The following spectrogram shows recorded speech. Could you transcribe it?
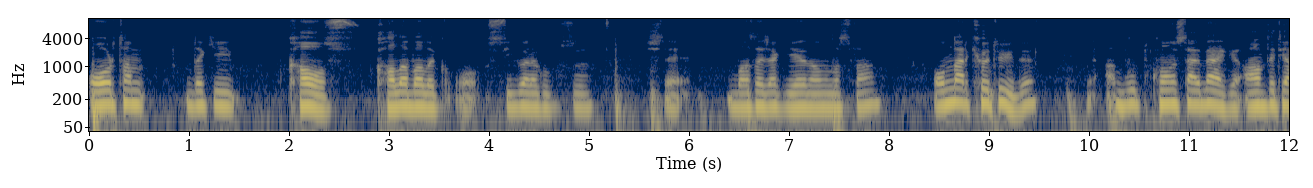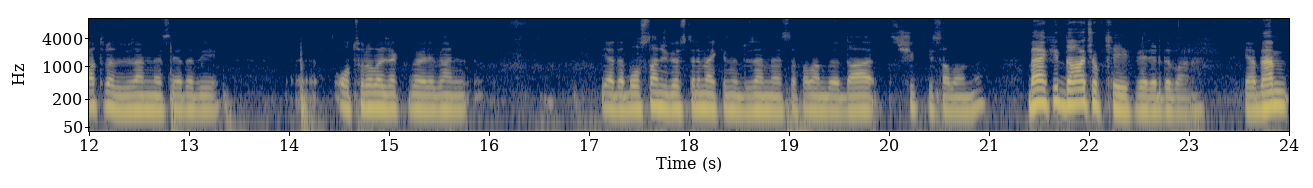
ortamdaki kaos, kalabalık, o sigara kokusu, işte basacak yerin olması falan onlar kötüydü. Bu konser belki amfiteyatroda düzenlese ya da bir e, oturulacak böyle bir hani ya da Bostancı Gösteri Merkezi'nde düzenlense falan böyle daha şık bir salonda. Belki daha çok keyif verirdi bana. Ya ben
